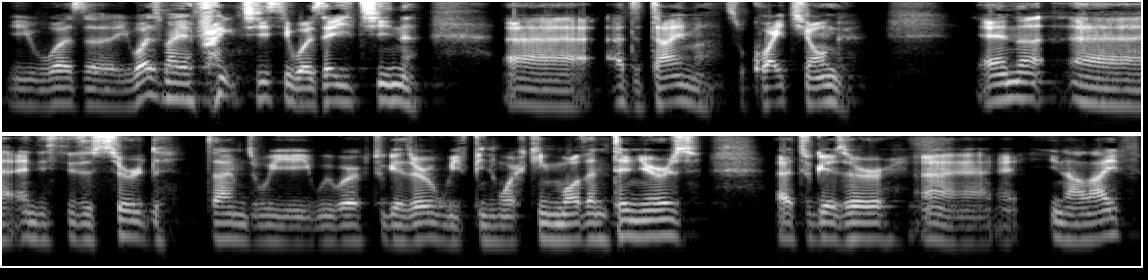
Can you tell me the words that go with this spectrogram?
he was uh, he was my apprentice he was 18 uh, at the time, so quite young. And uh, and this is the third time we we work together. We've been working more than ten years together in our life.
